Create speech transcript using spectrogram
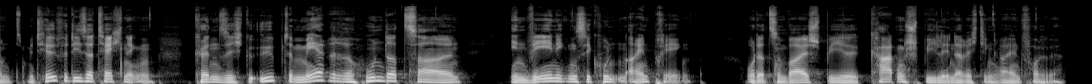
Und mit Hilfe dieser Techniken können sich geübte mehrere hundert Zahlen in wenigen Sekunden einprägen. Oder zum Beispiel Kartenspiele in der richtigen Reihenfolge.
